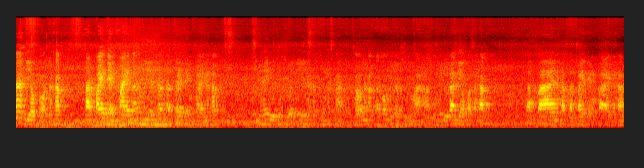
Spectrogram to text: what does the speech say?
ด้านเดียวก่อนนะครับ ตัดไปแต่งไปนะนักเรียนครับ ตัดไปแต่งไปนะครับผมจะให้ดูตรงส่วนนี้นะครับ ตรงหน้าผากของเขานะครับตาต้องพยายามซูมมานะครับ ผมให้ดูด้านเดียวก่อนนะครับ ตัดไปนะครับ ตัดไปแต่งไปนะครับ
